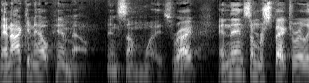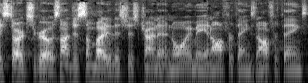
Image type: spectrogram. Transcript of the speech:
and I can help him out. In some ways, right? And then some respect really starts to grow. It's not just somebody that's just trying to annoy me and offer things and offer things.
